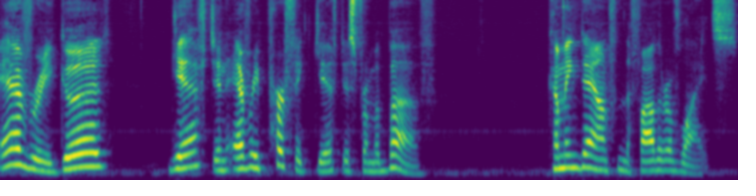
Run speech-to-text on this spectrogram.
Every good gift and every perfect gift is from above, coming down from the Father of lights,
